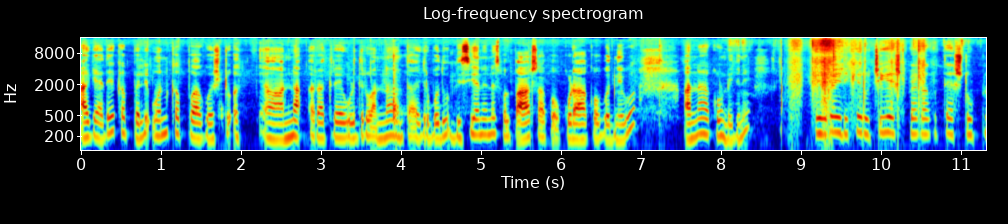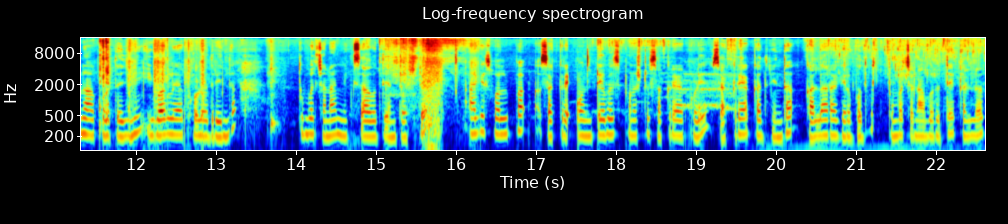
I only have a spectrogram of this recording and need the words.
ಹಾಗೆ ಅದೇ ಕಪ್ಪಲ್ಲಿ ಒಂದು ಕಪ್ ಆಗುವಷ್ಟು ಅನ್ನ. ರಾತ್ರಿ ಉಳಿದಿರೋ ಅನ್ನ ಅಂತ ಆಗಿರ್ಬೋದು. ಬಿಸಿ ಅನ್ನನೇ ಸ್ವಲ್ಪ ಆರ್ಸಾಕೋ ಕೂಡ ಹಾಕೋಬೋದು ನೀವು. ಅನ್ನ ಹಾಕ್ಕೊಂಡಿದ್ದೀನಿ ಈಗ ಇದಕ್ಕೆ ರುಚಿಗೆ ಎಷ್ಟು ಬೇಕಾಗುತ್ತೆ ಅಷ್ಟು ಉಪ್ಪನ್ನ ಹಾಕ್ಕೊಳ್ತಾ ಇದ್ದೀನಿ. ಇವಾಗಲೇ ಹಾಕ್ಕೊಳ್ಳೋದ್ರಿಂದ ತುಂಬ ಚೆನ್ನಾಗಿ ಮಿಕ್ಸ್ ಆಗುತ್ತೆ ಅಂತ ಅಷ್ಟೇ. ಹಾಗೆ ಸ್ವಲ್ಪ ಸಕ್ಕರೆ, ಒಂದು ಟೇಬಲ್ ಸ್ಪೂನಷ್ಟು ಸಕ್ಕರೆ ಹಾಕ್ಕೊಳ್ಳಿ ಸಕ್ಕರೆ ಹಾಕೋದ್ರಿಂದ ಕಲರ್ ಆಗಿರ್ಬೋದು, ತುಂಬ ಚೆನ್ನಾಗಿ ಬರುತ್ತೆ ಕಲರ್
